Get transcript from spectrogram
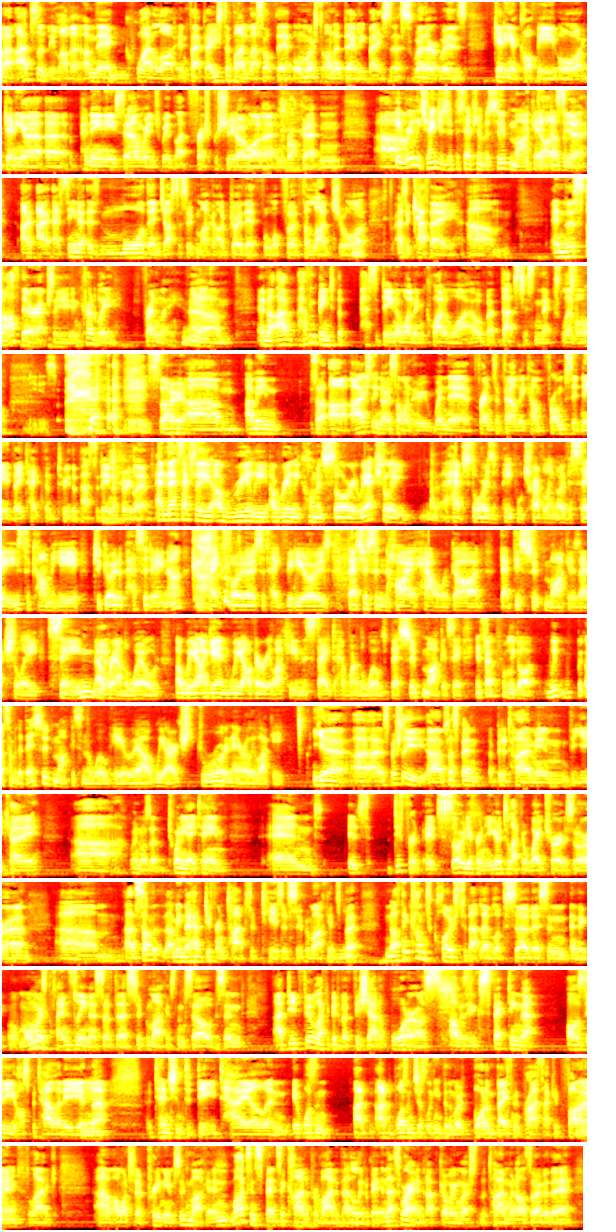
But I absolutely love it. I'm there quite a lot. In fact, I used to find myself there almost on a daily basis, whether it was getting a coffee or getting a, a panini sandwich with like fresh prosciutto on it and rocket and It really changes your perception of a supermarket, does, doesn't yeah. it? I, I, I've seen it as more than just a supermarket. I'd go there for for, for lunch or as a cafe. Um, and the staff there are actually incredibly friendly. Yeah. Um, and I haven't been to the Pasadena one in quite a while, but that's just next level. It is. it is. So, um, I mean, so uh, I actually know someone who, when their friends and family come from Sydney, they take them to the Pasadena Foodland. And that's actually a really a really common story. We actually have stories of people traveling overseas to come here to go to Pasadena to take photos, to take videos. That's just in high how regard that this supermarket is actually seen Yeah. around the world. Uh, we are, again we are very lucky in this state to have one of the world's best supermarkets there. In fact, we've probably got we we got some of the best supermarkets in the world here. We are we are extraordinarily lucky. Yeah, uh, especially um, so. I spent a bit of time in the UK. Uh, when was it? 2018, and it's different. It's so different. You go to like a Waitrose or a. Um, uh, some, I mean, they have different types of tiers of supermarkets, but nothing comes close to that level of service and, and the almost cleanliness of the supermarkets themselves. And I did feel like a bit of a fish out of water. I was, I was expecting that Aussie hospitality and Yeah. that attention to detail, and it wasn't. I, I wasn't just looking for the most bottom basement price I could find. Yeah. Like, um, I wanted a premium supermarket, and Marks and Spencer kind of provided that a little bit, and that's where I ended up going most of the time when I was over there.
